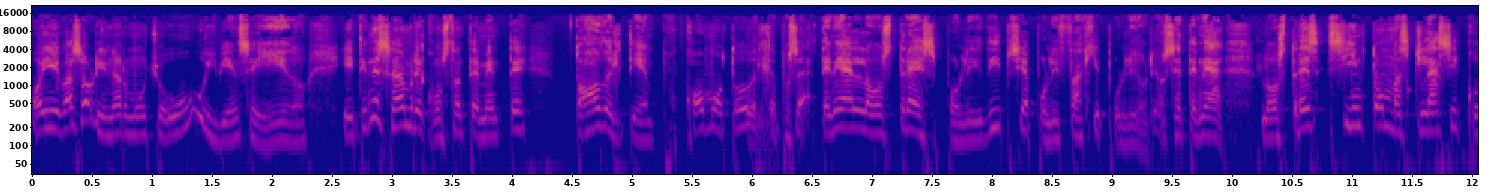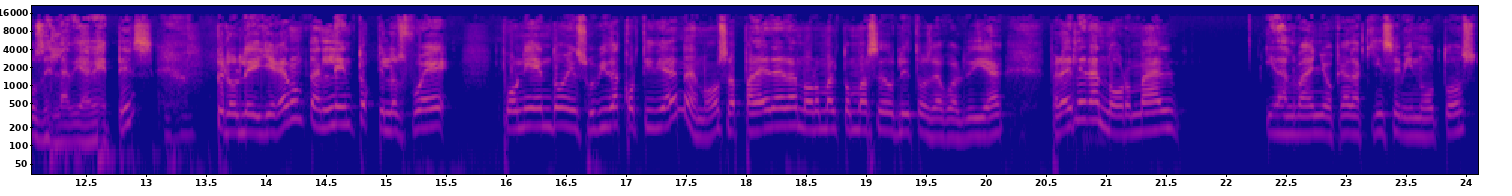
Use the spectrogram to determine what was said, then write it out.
Oye, ¿vas a orinar mucho? Uy, bien seguido. ¿Y tienes hambre constantemente? Todo el tiempo, como todo el tiempo. O sea, tenía los tres, polidipsia, polifagia y poliuria. O sea, tenía los tres síntomas clásicos de la diabetes, pero le llegaron tan lento que los fue poniendo en su vida cotidiana, ¿no? O sea, para él era normal tomarse dos litros de agua al día, para él era normal ir al baño cada 15 minutos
